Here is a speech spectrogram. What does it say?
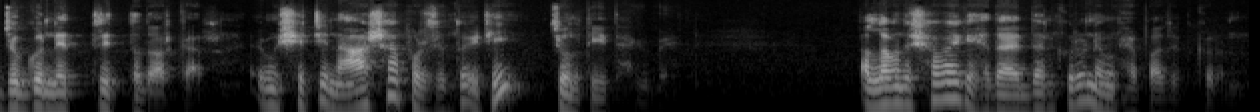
যোগ্য নেতৃত্ব দরকার। এবং সেটি না আসা পর্যন্ত এটি চলতেই থাকবে। আল্লাহ আমাদের সবাইকে হেদায়ত দান করুন এবং হেফাজত করুন।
